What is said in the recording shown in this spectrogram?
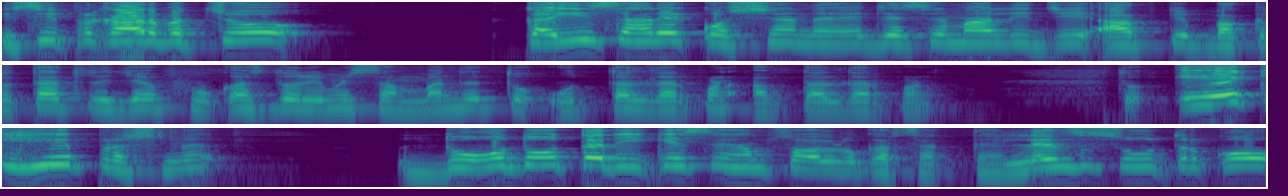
इसी प्रकार बच्चों, कई सारे क्वेश्चन है, जैसे मान लीजिए आपके वक्रता त्रिज्या फोकस दूरी में संबंध है तो उत्तल दर्पण, अवतल दर्पण। तो एक ही प्रश्न दो दो तरीके से हम सॉल्व कर सकते हैं। लेंस सूत्र को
